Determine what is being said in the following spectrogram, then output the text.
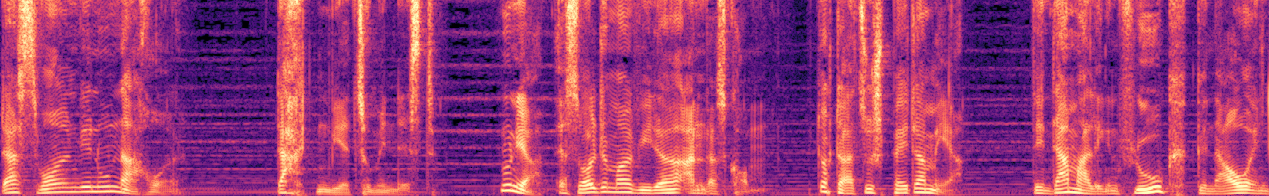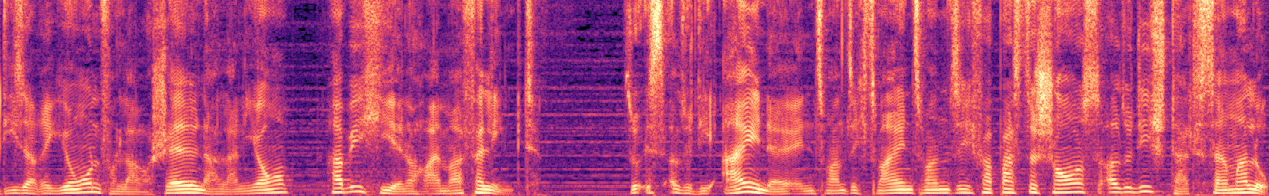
Das wollen wir nun nachholen. Dachten wir zumindest. Nun ja, es sollte mal wieder anders kommen. Doch dazu später mehr. Den damaligen Flug genau in dieser Region von La Rochelle nach Lannion habe ich hier noch einmal verlinkt. So ist also die eine in 2022 verpasste Chance also die Stadt Saint-Malo.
